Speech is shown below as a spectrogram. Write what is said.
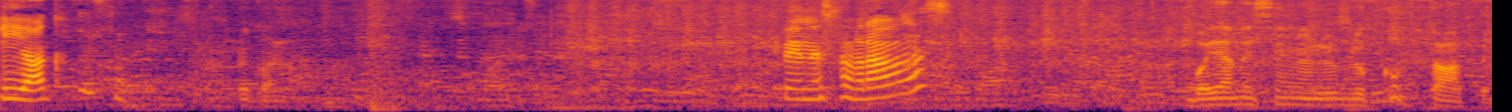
І як? Прикольно. Тобі не сподобалось? Бо я не сильно люблю ковтати.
